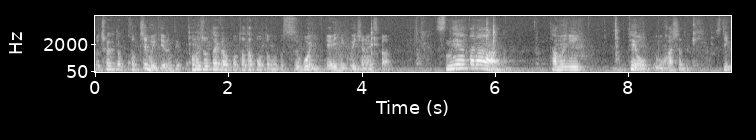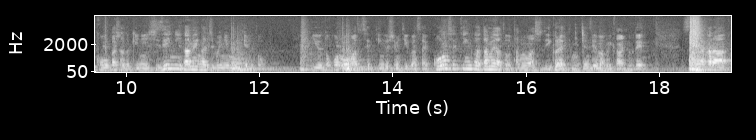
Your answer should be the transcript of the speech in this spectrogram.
どっちかというとこっち向いてるんでこの状態からこう叩こうと思うとすごいやりにくいじゃないですか。スネアからタムに手を動かしたときスティックを動かしたときに自然に画面が自分に向けるというところをまずセッティングしてみてください。このセッティングがダメだとタム回しでいくらやっても全然うまくいかないのでスネアから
